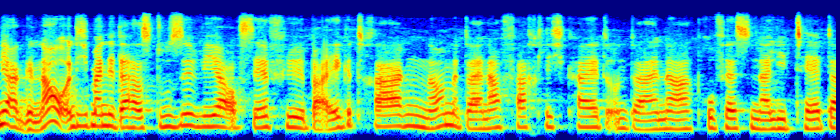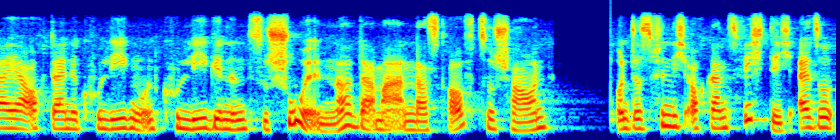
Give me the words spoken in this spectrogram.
Ja, genau. Und ich meine, da hast du, Silvia, auch sehr viel beigetragen, ne, mit deiner Fachlichkeit und deiner Professionalität, da ja auch deine Kollegen und Kolleginnen zu schulen, ne, da mal anders drauf zu schauen. Und das finde ich auch ganz wichtig. Also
